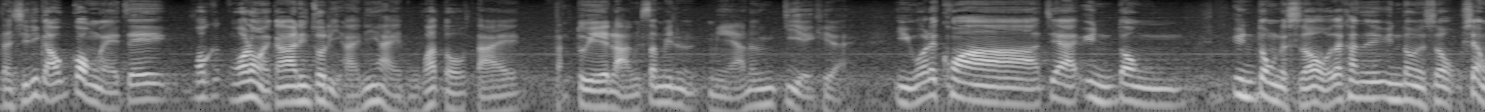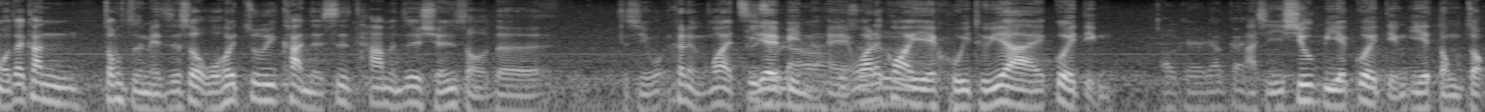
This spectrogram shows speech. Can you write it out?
但是你甲我讲的这我我拢会感觉恁做厉害，你还有法度大逐队的人什么名拢记得起来。因为我在看这运动运动的时候，我在看这些运动的时候，像我在看中职美职的时候，我会注意看的是他们这些选手的，就是我可能我的职业病啦技术我咧看伊的回推啊的过程。OK，了解。还是手臂的过程，伊的动作，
